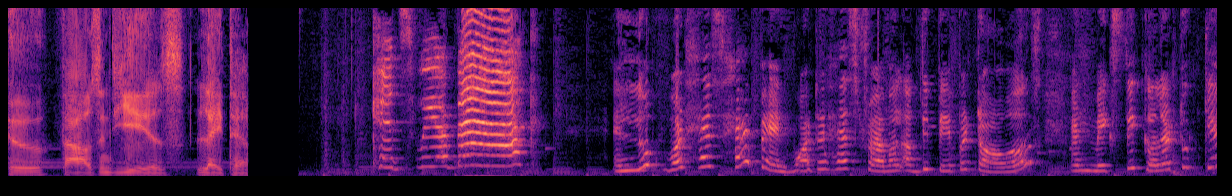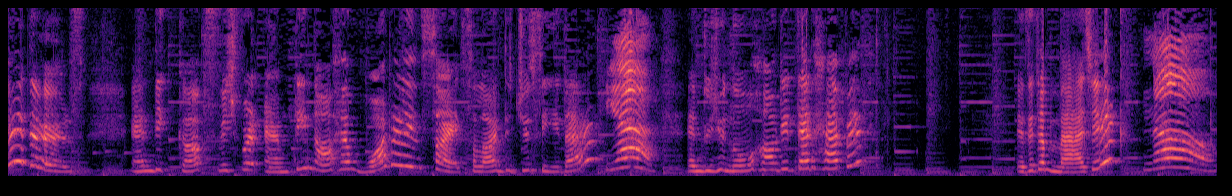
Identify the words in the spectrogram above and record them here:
Two thousand years later. Kids, we are back! And look what has happened. Water has traveled up the paper towels and mixed the color together. And the cups which were empty now have water inside. Salaar, did you see that? Yeah. And do you know how did that happen? Is it a magic? No.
